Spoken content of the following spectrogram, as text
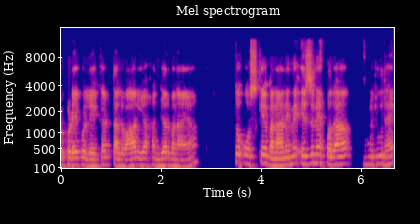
ٹکڑے کو لے کر تلوار یا خنجر بنایا، تو اس کے بنانے میں اذن خدا موجود ہے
